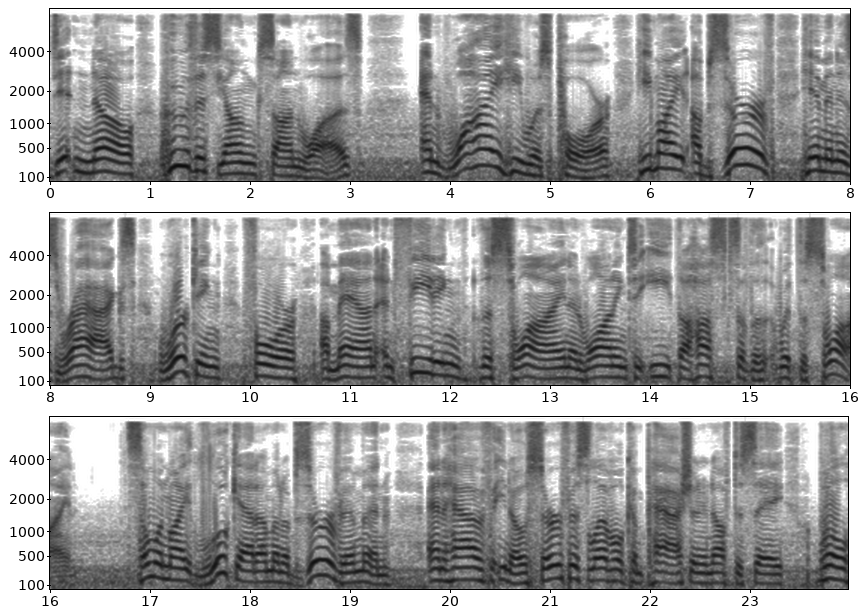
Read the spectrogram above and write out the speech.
didn't know who this young son was and why he was poor, he might observe him in his rags working for a man and feeding the swine and wanting to eat the husks of the with the swine. Someone might look at him and observe him and and have, you know, surface level compassion enough to say, well,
